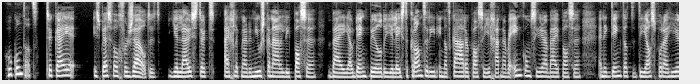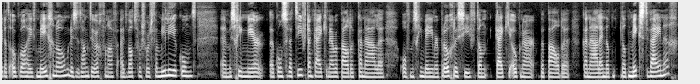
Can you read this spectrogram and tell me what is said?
Hoe komt dat? Turkije is best wel verzuild. je luistert eigenlijk naar de nieuwskanalen die passen bij jouw denkbeelden. Je leest de kranten die in dat kader passen. Je gaat naar bijeenkomsten die daarbij passen. En ik denk dat de diaspora hier dat ook wel heeft meegenomen. Dus het hangt heel erg vanaf uit wat voor soort familie je komt. Uh, misschien meer uh, conservatief, dan kijk je naar bepaalde kanalen. Of misschien ben je meer progressief, dan kijk je ook naar bepaalde kanalen. En dat, dat mixt weinig.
